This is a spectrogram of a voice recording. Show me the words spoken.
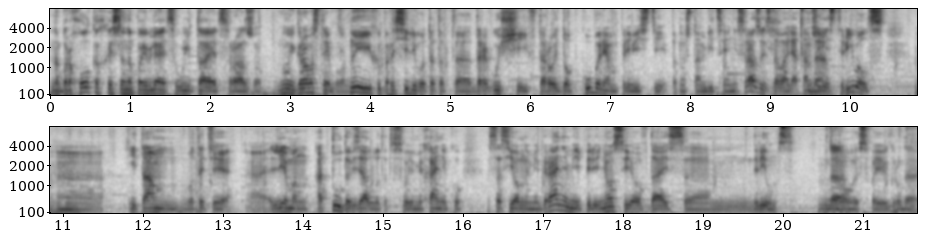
на барахолках, если она появляется, улетает сразу. Ну, игра востребована. Ну, и их и просили вот этот а, дорогущий второй доп кубарем привести, потому что амбиции они сразу издавали, а там да. же есть Rivals, угу. э, и там вот эти Лемон э, оттуда взял вот эту свою механику со съемными гранями и перенес ее в Dice э, Realms да. новую свою игру. Да.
